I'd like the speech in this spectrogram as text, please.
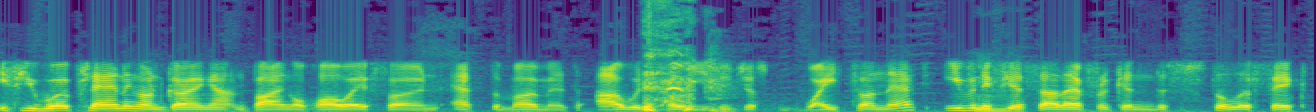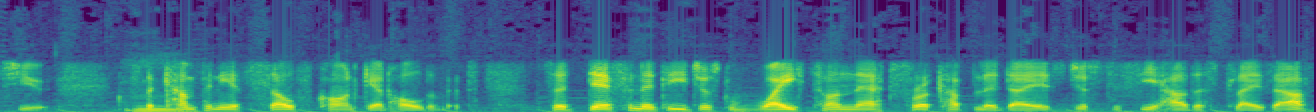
if you were planning on going out and buying a Huawei phone at the moment, I would tell you to just wait on that. Even mm. if you're South African, this still affects you. Mm. The company itself can't get hold of it. So definitely just wait on that for a couple of days just to see how this plays out.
